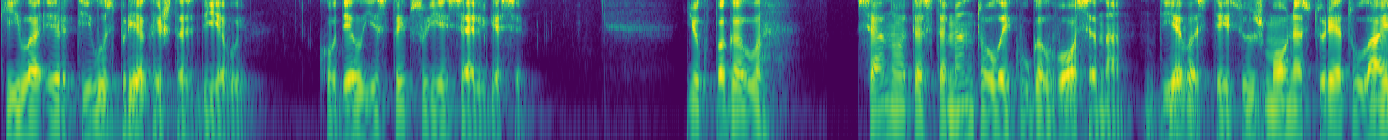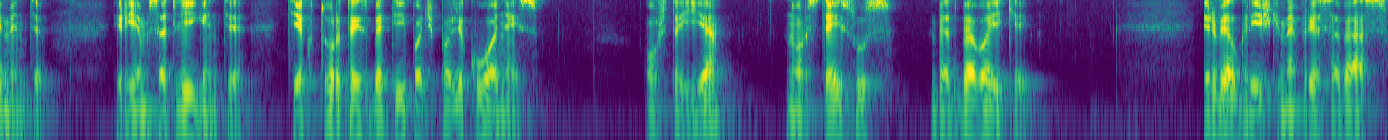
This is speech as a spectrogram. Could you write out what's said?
kyla ir tylus priekaištas Dievui, kodėl jis taip su jais elgesi. Juk pagal Senojo testamento laikų galvosena Dievas teisius žmonės turėtų laiminti ir jiems atlyginti tiek turtais, bet ypač palikuoniais. O štai jie, nors teisūs, bet bevaikiai. Ir vėl grįžkime prie savęs.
